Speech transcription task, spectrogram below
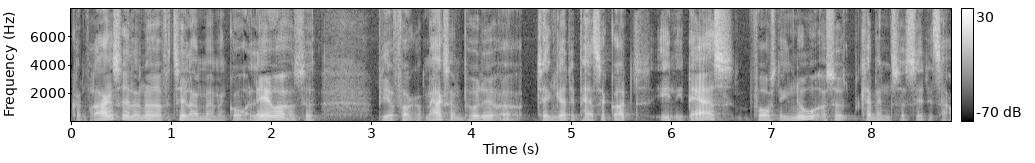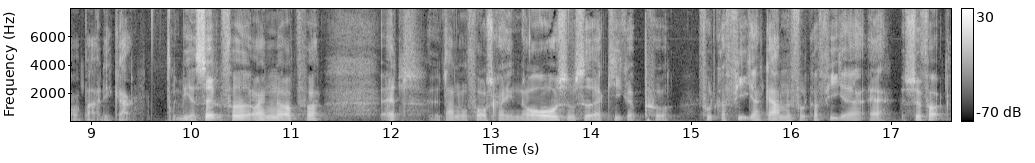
konference eller noget og fortæller om, hvad man går og laver, og så bliver folk opmærksomme på det og tænker, at det passer godt ind i deres forskning nu, og så kan man så sætte et samarbejde i gang. Vi har selv fået øjnene op for, at der er nogle forskere i Norge, som sidder og kigger på fotografier, gamle fotografier af søfolk,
